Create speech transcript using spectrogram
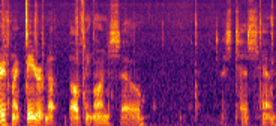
Here's my favorite mel- melting one, so let's test him.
